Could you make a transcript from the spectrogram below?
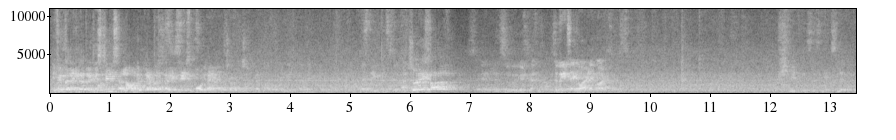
If you connect the resistance along with capacitor it takes more time to charge. Should i solve? So wait, I got it, I got it. Shit, this is next level.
